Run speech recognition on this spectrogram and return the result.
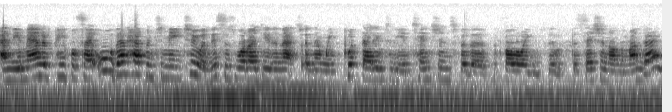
and the amount of people say, "Oh, that happened to me too," and this is what I did, and that's, and then we put that into the intentions for the, the following the, the session on the Monday,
